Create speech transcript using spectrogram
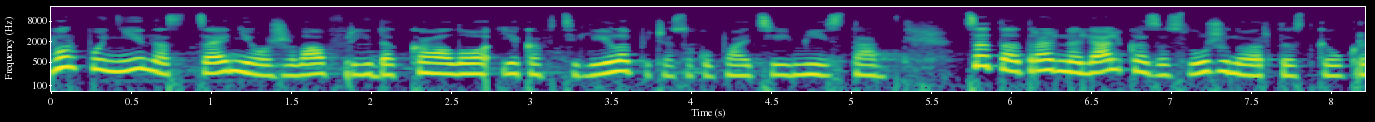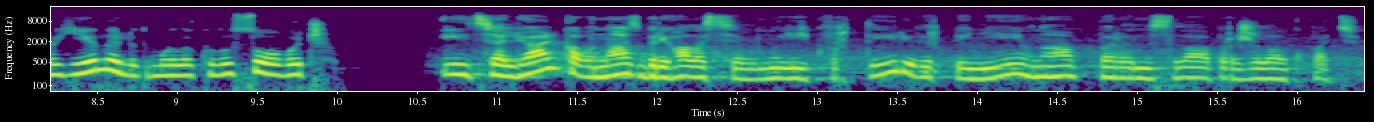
В Орпоні на сцені ожила Фріда Кало, яка вціліла під час окупації міста. Це театральна лялька заслуженої артистки України Людмили Колосович. І ця лялька вона зберігалася в моїй квартирі в Ірпіні. Вона перенесла, пережила окупацію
